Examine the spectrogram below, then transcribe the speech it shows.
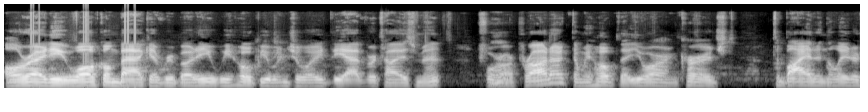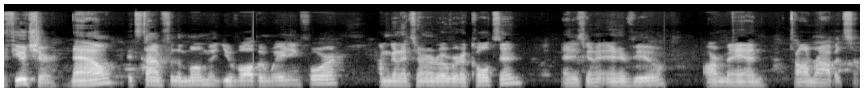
Alrighty, welcome back, everybody. We hope you enjoyed the advertisement for mm-hmm. our product, and we hope that you are encouraged to buy it in the later future. Now, it's time for the moment you've all been waiting for. I'm going to turn it over to Colton, and he's going to interview our man, Tom Robinson.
